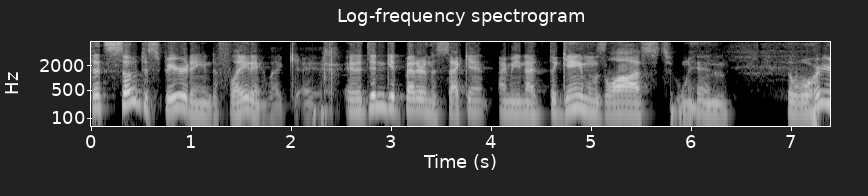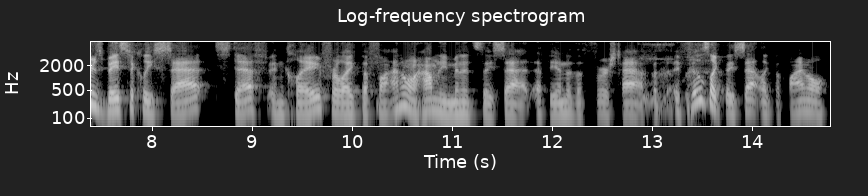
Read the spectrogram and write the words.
that's so dispiriting and deflating. Like, eh, and it didn't get better in the second. I mean, I, the game was lost when the Warriors basically sat Steph and Klay for like the I don't know how many minutes they sat at the end of the first half, but it feels like they sat like the final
